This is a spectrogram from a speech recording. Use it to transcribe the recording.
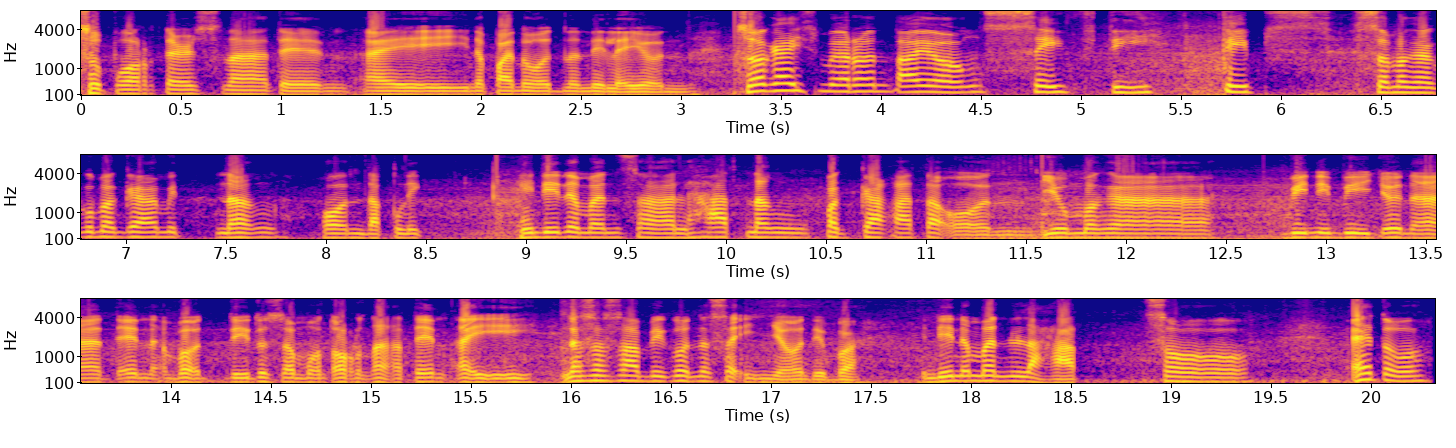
supporters natin ay napanood na nila yon. So guys, meron tayong safety tips sa mga gumagamit ng Honda Click. Hindi naman sa lahat ng pagkakataon yung mga binibideo natin about dito sa motor natin ay nasasabi ko na sa inyo, 'di ba? Hindi naman lahat. So, eto,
